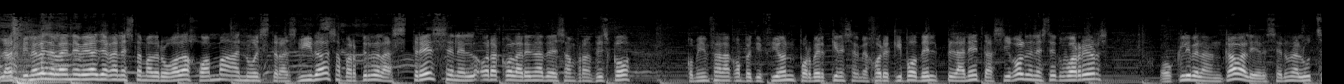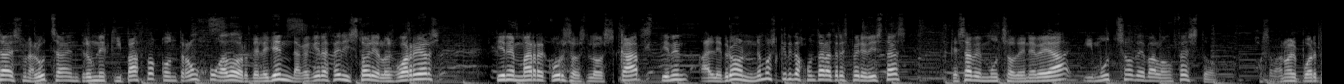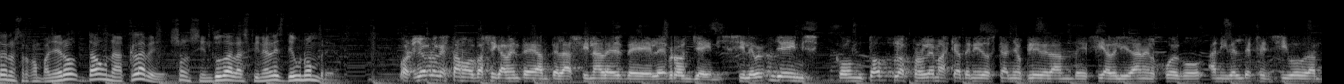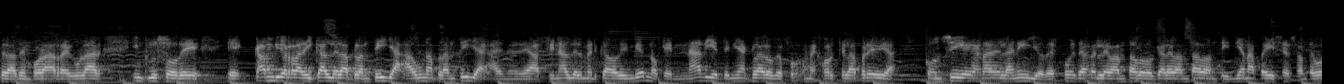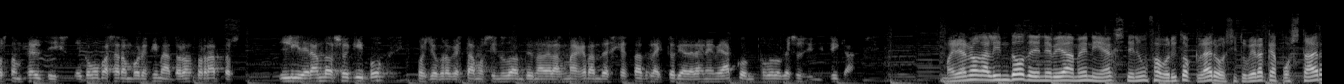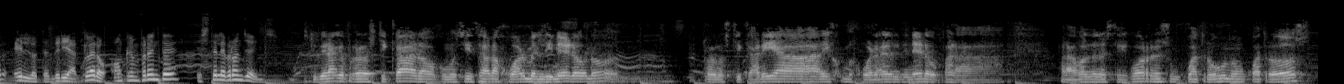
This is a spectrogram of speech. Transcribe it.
Las finales de la NBA llegan esta madrugada, Juanma, a nuestras vidas. A partir de las 3 en el Oracle Arena de San Francisco comienza la competición por ver quién es el mejor equipo del planeta. Si Golden State Warriors o Cleveland Cavaliers. En una lucha es una lucha entre un equipazo contra un jugador de leyenda que quiere hacer historia. Los Warriors tienen más recursos, los Caps tienen a LeBron. Hemos querido juntar a tres periodistas que saben mucho de NBA y mucho de baloncesto. José Manuel Puerta, nuestro compañero, da una clave. Son sin duda las finales de un hombre. Bueno, yo creo que estamos básicamente ante las finales de LeBron James. Si LeBron James, con todos los problemas que ha tenido este año Cleveland de fiabilidad en el juego a nivel defensivo durante la temporada regular, incluso de eh, cambio radical de la plantilla a una plantilla al final del mercado de invierno que nadie tenía claro que fuera mejor que la previa, consigue ganar el anillo después de haber levantado lo que ha levantado ante Indiana Pacers, ante Boston Celtics, de cómo pasaron por encima de Toronto Raptors, liderando a su equipo, pues yo creo que estamos sin duda ante una de las más grandes gestas de la historia de la NBA todo lo que eso significa. Mariano Galindo de NBA Maniacs tiene un favorito claro. Si tuviera que apostar, él lo tendría claro. Aunque enfrente esté LeBron James. Si tuviera que pronosticar, o como se dice ahora, jugarme el dinero, ¿no? Pronosticaría y me jugaría el dinero para, para Golden State Warriors, un 4-1, un 4-2.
